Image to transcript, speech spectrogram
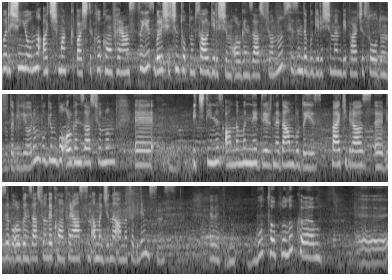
Barış'ın yolunu açmak başlıklı konferanstayız. Barış için Toplumsal Girişim Organizasyonu. Sizin de bu girişimin bir parçası olduğunuzu da biliyorum. Bugün bu organizasyonun e, biçtiğiniz anlamı nedir? Neden buradayız? Belki biraz e, bize bu organizasyon ve konferansın amacını anlatabilir misiniz? Evet, bu topluluk e, e,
